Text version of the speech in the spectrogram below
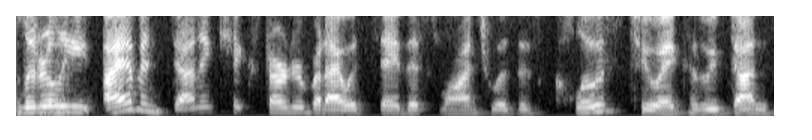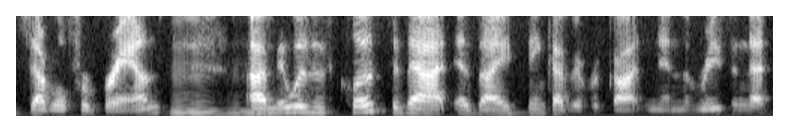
literally right. i haven't done a kickstarter but i would say this launch was as close to it because we've done several for brands mm-hmm. um, it was as close to that as i think i've ever gotten and the reason that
